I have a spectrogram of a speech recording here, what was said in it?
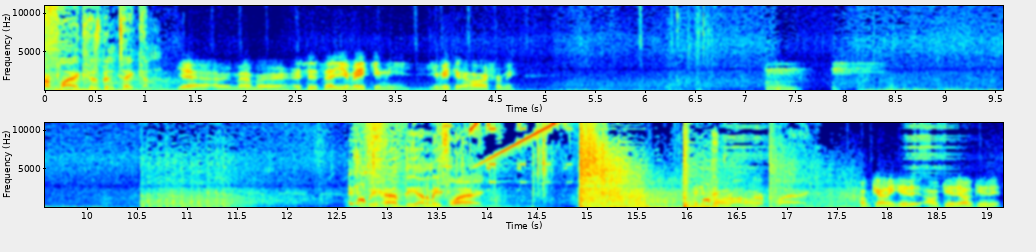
Our flag has been taken. Yeah, I remember. It's just that you're making me. You're making it hard for me. We have the enemy flag. They dropped our flag. I'm gonna get it. I'll get it. I'll get it.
